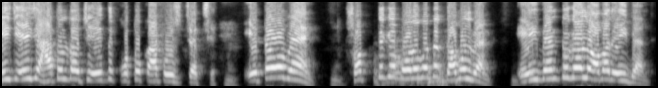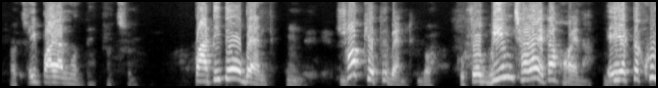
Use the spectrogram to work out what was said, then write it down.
এই যে এই যে হাতলটা হচ্ছে এতে কত কাঠ ওয়েস্ট যাচ্ছে। এটাও ব্যান্ড সব থেকে বড় কথা ডাবল ব্যান্ড এই ব্যান্ড তো গেল আবার এই ব্যান্ড আচ্ছা। এই পায়ার মধ্যে। আচ্ছা। পার্টিতেও ব্যান্ড সব ক্ষেত্রে ব্যান্ড তো বিম ছাড়া এটা হয় না। এই একটা খুব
